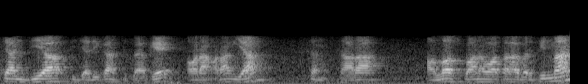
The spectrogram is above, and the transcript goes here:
dan dia dijadikan sebagai orang-orang yang sengsara. Allah Subhanahu wa taala berfirman,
